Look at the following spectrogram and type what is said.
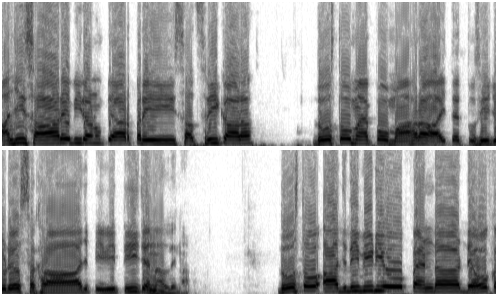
ਹਾਂਜੀ, ਸਾਰੇ ਵੀਰਾਂ ਨੂੰ ਪਿਆਰ ਭਰੀ ਸਤਿ ਸ੍ਰੀ ਅਕਾਲ। ਦੋਸਤੋ, ਮੈਂ ਭੋ ਮਹਾਰਾਜ ਤੇ ਤੁਸੀਂ ਜੁੜਿਓ ਸਖਰਾਜ ਪੀਵੀ 30 ਚੈਨਲ ਦੇ ਨਾਲ। ਦੋਸਤੋ, ਅੱਜ ਦੀ ਵੀਡੀਓ ਪਿੰਡ ਡਿਓਕ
